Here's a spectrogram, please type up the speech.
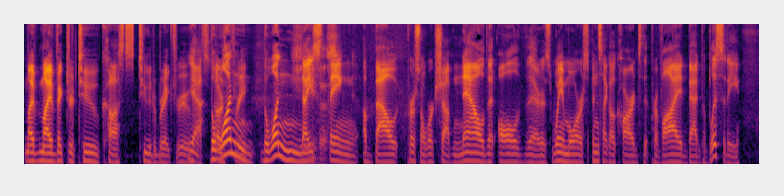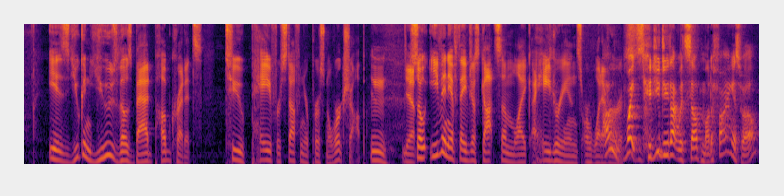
my my Victor two costs two to break through. Yeah, It's- the one three. the one nice thing about Personal Workshop now that all there's way more spin cycle cards that provide bad publicity is you can use those bad pub credits to pay for stuff in your personal workshop. Mm, yep. So even if they've just got some like a Hadrian's or whatever. Oh wait, could you do that with self-modifying as well?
